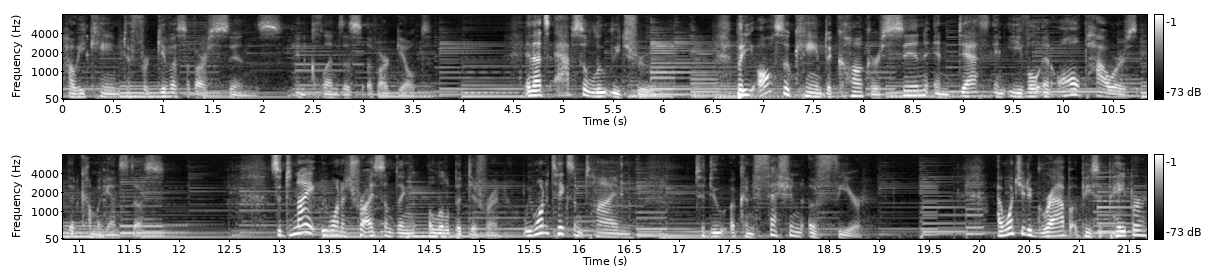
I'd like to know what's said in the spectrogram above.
how he came to forgive us of our sins and cleanse us of our guilt. And that's absolutely true. But he also came to conquer sin and death and evil and all powers that come against us. So tonight we want to try something a little bit different. We want to take some time to do a confession of fear. I want you to grab a piece of paper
